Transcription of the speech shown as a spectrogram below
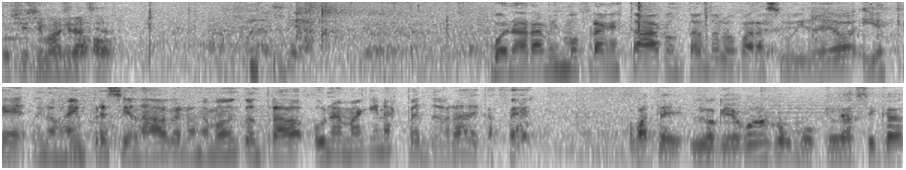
Muchísimas gracias. Bueno, ahora mismo Frank estaba contándolo para su video y es que nos ha impresionado que nos hemos encontrado una máquina expendedora de café. Aparte, lo que yo conozco como clásica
